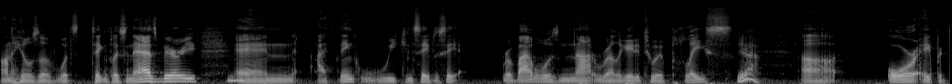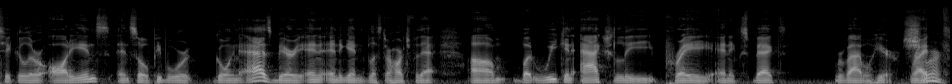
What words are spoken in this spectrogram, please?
on the heels of what's taking place in Asbury, Mm-hmm. and I think we can safely say revival is not relegated to a place. Yeah. uh, or a particular audience. And so people were going to Asbury, and, and again, bless their hearts for that. Um, but we can actually pray and expect revival here, Sure. right?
